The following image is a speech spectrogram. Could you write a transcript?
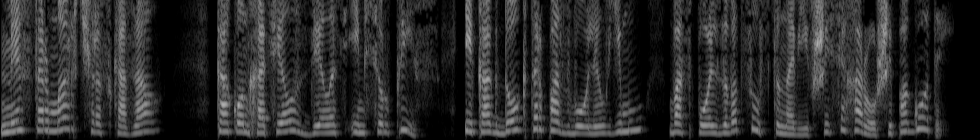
Мистер Марч рассказал, как он хотел сделать им сюрприз и как доктор позволил ему воспользоваться установившейся хорошей погодой,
